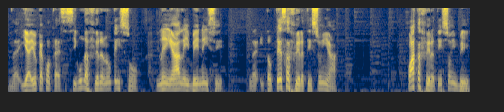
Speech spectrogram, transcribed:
né? E aí o que acontece? Segunda-feira não tem som, nem A, nem B, nem C. Né? Então, terça-feira tem som em A. Quarta-feira tem som em B.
